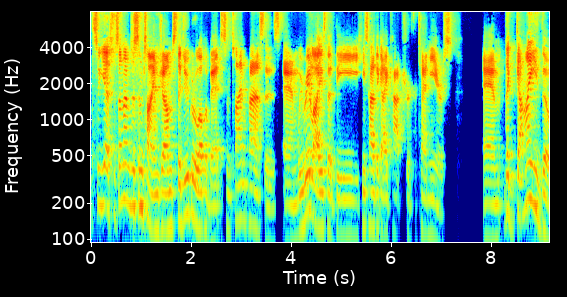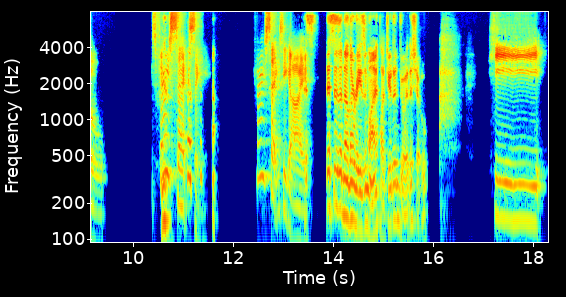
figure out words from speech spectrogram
so yeah, so sometimes there's some time jumps. They do grow up a bit. Some time passes, and we realize that the he's had the guy captured for ten years. Um, the guy though, is very sexy, very sexy guy. This, this is another reason why I thought you'd enjoy the show. He,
